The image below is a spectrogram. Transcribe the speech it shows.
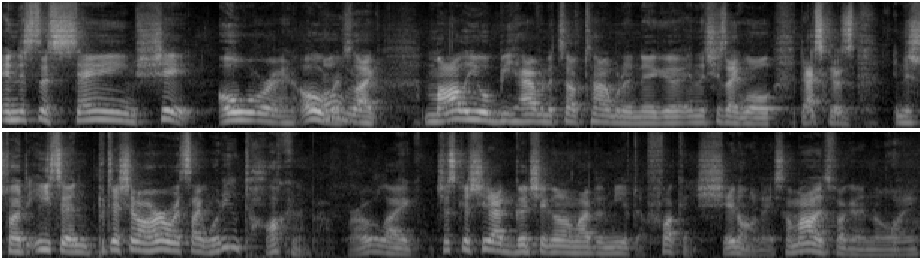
And it's the same shit over and over. It's like Molly will be having a tough time with a nigga, and then she's like, "Well, that's because." And it's like to Issa and put that shit on her. It's like, what are you talking about, bro? Like, just because she got good shit going on in life doesn't mean you have to fucking shit on it. So Molly's fucking annoying.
